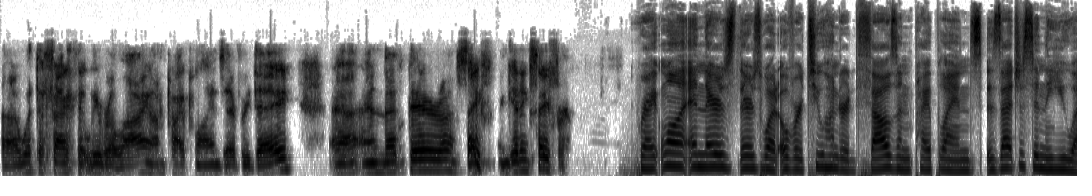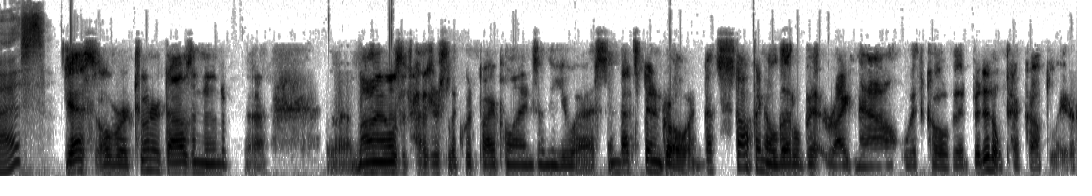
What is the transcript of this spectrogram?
uh, with the fact that we rely on pipelines every day uh, and that they're uh, safe and getting safer. Right. Well, and there's there's what over 200,000 pipelines. Is that just in the U.S.? Yes, over 200,000 uh, uh, miles of hazardous liquid pipelines in the U.S., and that's been growing. That's stopping a little bit right now with COVID, but it'll pick up later.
